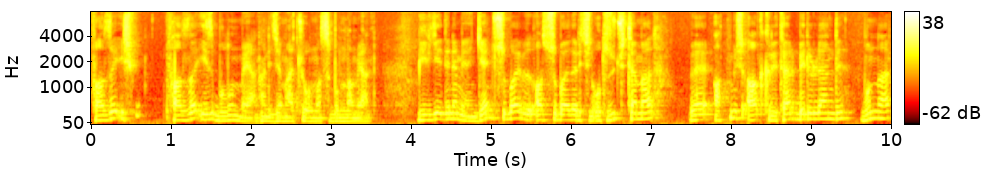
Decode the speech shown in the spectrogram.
fazla iş fazla iz bulunmayan, hani cemaatçi olması bulunamayan, bilgi edinemeyen genç subay ve az subaylar için 33 temel ve 60 alt kriter belirlendi. Bunlar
